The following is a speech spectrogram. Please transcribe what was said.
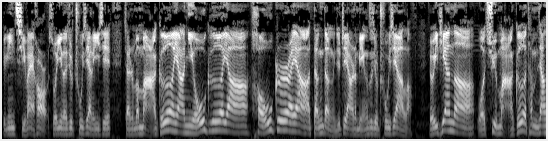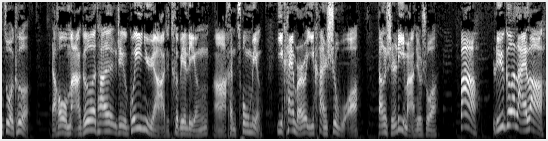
就给你起外号。所以呢，就出现了一些像什么马哥呀、牛哥呀、猴哥呀等等，就这样的名字就出现了。有一天呢，我去马哥他们家做客。然后马哥他这个闺女啊，就特别灵啊，很聪明。一开门一看是我，当时立马就说：“爸，驴哥来了。”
